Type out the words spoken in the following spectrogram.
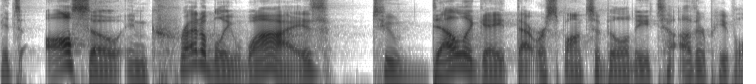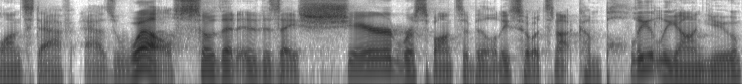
it's also incredibly wise to delegate that responsibility to other people on staff as well so that it is a shared responsibility so it's not completely on you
